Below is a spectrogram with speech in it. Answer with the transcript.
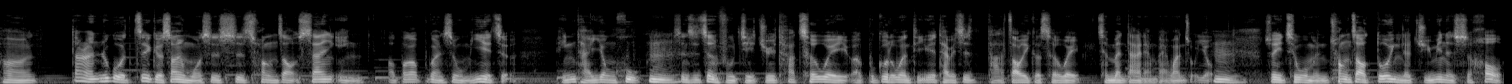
呃，当然，如果这个商业模式是创造三赢哦，包括不管是我们业者。平台用户，嗯，甚至政府解决它车位呃不够的问题，因为台北市打造一个车位成本大概两百万左右，嗯，所以其实我们创造多赢的局面的时候，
